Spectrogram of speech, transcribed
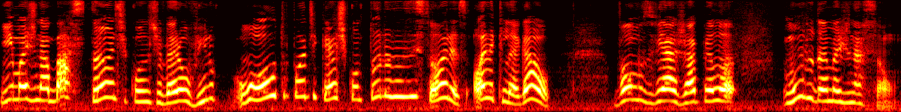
e imaginar bastante quando estiver ouvindo o outro podcast com todas as histórias. Olha que legal! Vamos viajar pelo mundo da imaginação.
